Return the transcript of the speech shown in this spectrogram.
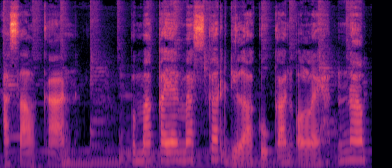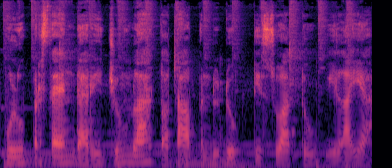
asalkan pemakaian masker dilakukan oleh 60% dari jumlah total penduduk di suatu wilayah.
